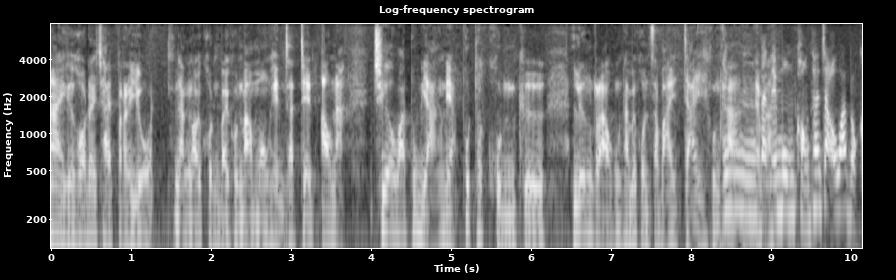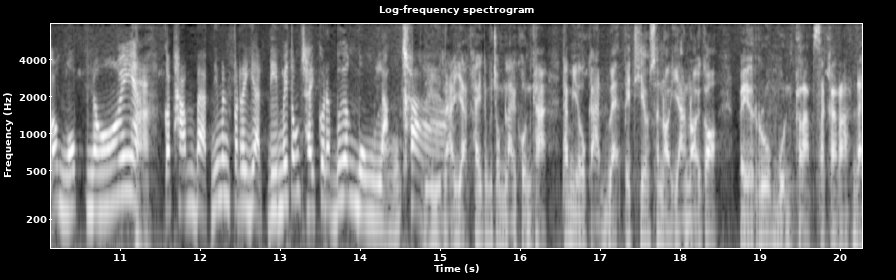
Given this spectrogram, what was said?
ง่ายๆ คือเขาได้ใช้ประโยชน์อย่างน้อยคนไปคนมามองเห็นชัดเจนเอานะเชื่อว่าทุกอย่างเนี่ยพุทธคุณคือเรื่องราวของทำให้คนสบายใจคุณขาอืมเห็นแต่ไหมในมุมของท่านเจ้าอาวาสบอกก็งบน้อยอะค่ะก็ทำแบบนี้มันประหยัดดีไม่ต้องใช้กระเบื้องมุงหลังคาดีนะ อยากให้ท่านผู้ชมหลายคนค่ะ ถ้ามีโอกาสแวะไปเที่ยวซะหน่อยอย่างน้อยก็ไปร่วมบุญกลับสักการะได้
